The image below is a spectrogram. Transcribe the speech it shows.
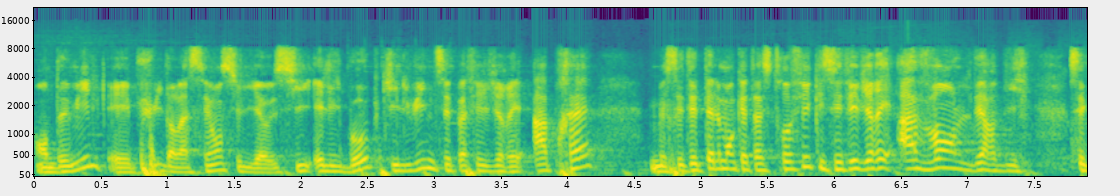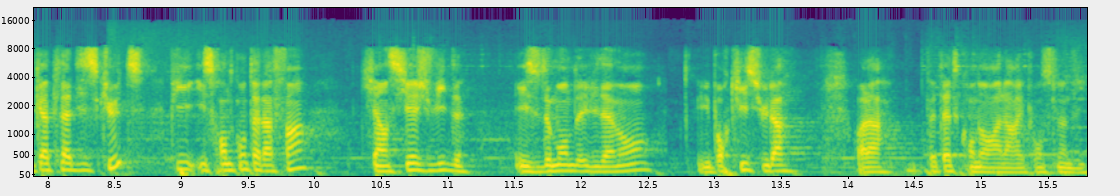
en 2000. Et puis dans la séance, il y a aussi Eli Bob qui lui ne s'est pas fait virer après, mais c'était tellement catastrophique qu'il s'est fait virer avant le derby. Ces quatre-là discutent, puis ils se rendent compte à la fin qu'il y a un siège vide. Et ils se demandent évidemment, et pour qui celui-là? Voilà, peut-être qu'on aura la réponse lundi.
